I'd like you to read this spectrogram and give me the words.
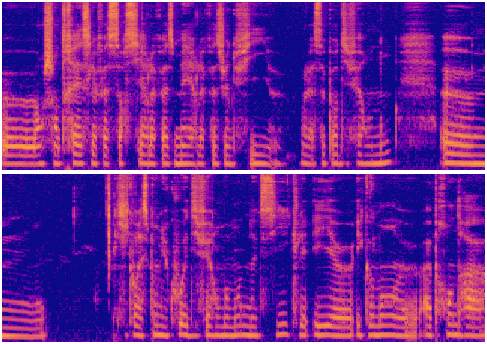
enchanteresse, la phase sorcière, la phase mère, la phase jeune fille. voilà, ça porte différents noms qui correspond du coup à différents moments de notre cycle et, euh, comment euh, apprendre à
